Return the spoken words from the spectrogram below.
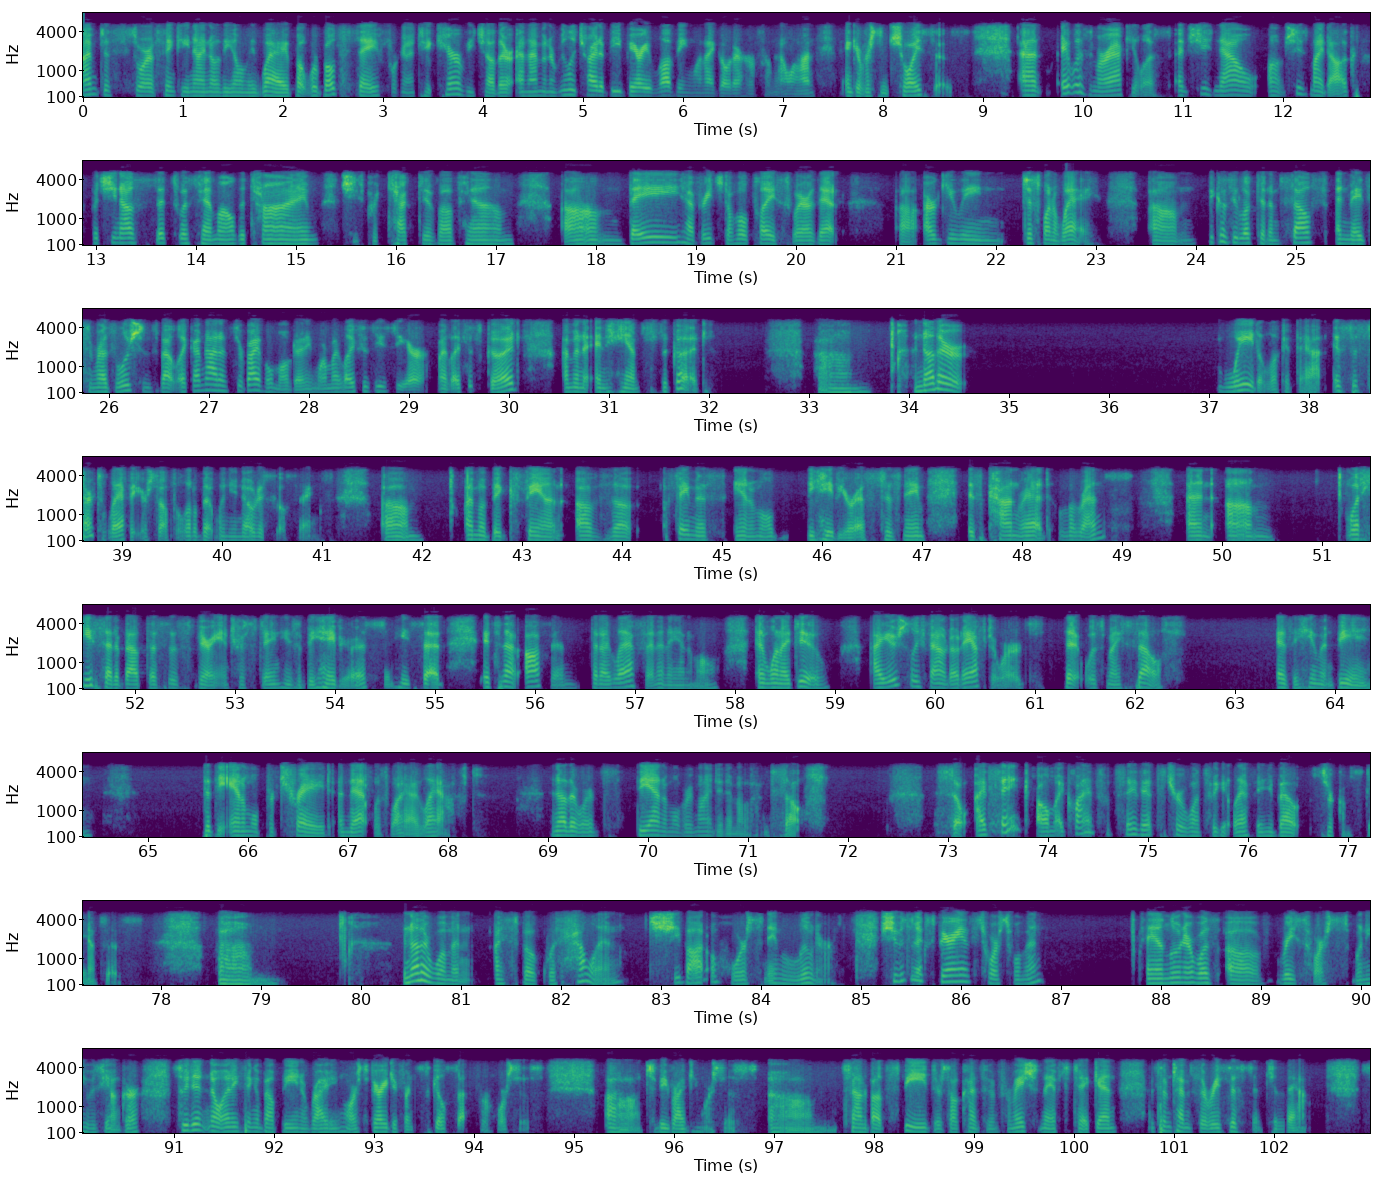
I'm just sort of thinking I know the only way, but we're both safe. We're going to take care of each other, and I'm going to really try to be very loving when I go to her from now on and give her some choices. And it was miraculous. And she's now um, she's my dog, but she now sits with him all the time. She's protective of him. Um, they have reached a whole place where that uh, arguing just went away um, because he looked at himself and made some resolutions about like I'm not in survival mode anymore. My life is easier. My life is good. I'm going to enhance the good. Um, another way to look at that is to start to laugh at yourself a little bit when you notice those things. Um, I'm a big fan of the famous animal behaviorist. His name is Konrad Lorenz, and um, what he said about this is very interesting. He's a behaviorist, and he said, It's not often that I laugh at an animal, and when I do, I usually found out afterwards that it was myself as a human being that the animal portrayed, and that was why I laughed. In other words, the animal reminded him of himself. So I think all my clients would say that's true once we get laughing about circumstances. Um, Another woman I spoke with, Helen, she bought a horse named Lunar. She was an experienced horsewoman, and Lunar was a racehorse when he was younger, so he didn't know anything about being a riding horse. Very different skill set for horses uh, to be riding horses. Um, it's not about speed. There's all kinds of information they have to take in, and sometimes they're resistant to that.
